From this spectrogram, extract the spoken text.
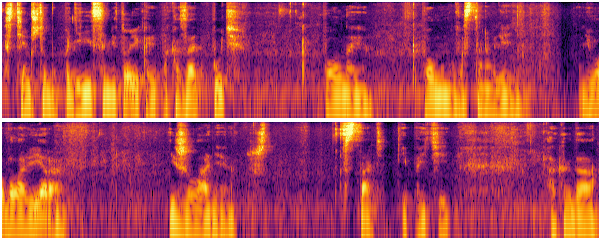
с тем, чтобы поделиться методикой и показать путь к, полной, к полному восстановлению. У него была вера и желание встать и пойти. А когда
